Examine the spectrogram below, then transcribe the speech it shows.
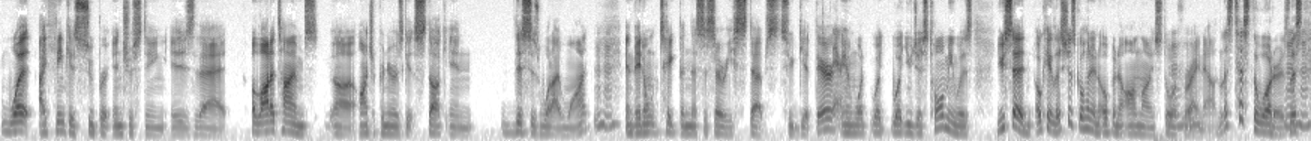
what I think is super interesting is that a lot of times uh, entrepreneurs get stuck in this is what I want, hmm and they don't take the necessary steps to get there. there. And what, what what you just told me was you said, okay, let's just go ahead and open an online store for Mhm. right now. Let's test the waters. Let's Mhm.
